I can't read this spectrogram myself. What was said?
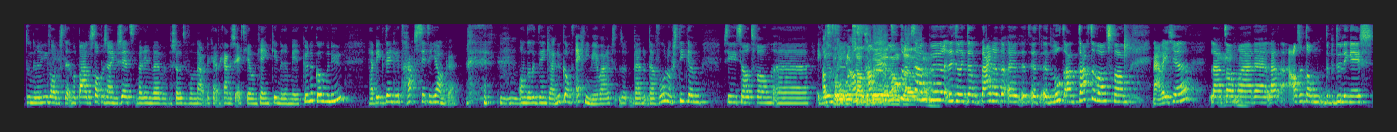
toen er in ieder geval bepaalde stappen zijn gezet waarin we hebben besloten van nou, er, ga- gaan dus echt gewoon geen kinderen meer kunnen komen nu. Heb ik denk ik het hardst zitten janken. Omdat ik denk, ja, nu kan het echt niet meer. Waar ik daar, daarvoor nog stiekem zoiets had van... eh ik Als het ongeluk zou het- als het gebeuren, zou- gebeuren. Dat ik dan bijna eh, het, het, het lot aan het tarten was van... Nou, weet je, laat dan maar... eh, laat, als het dan de bedoeling is,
